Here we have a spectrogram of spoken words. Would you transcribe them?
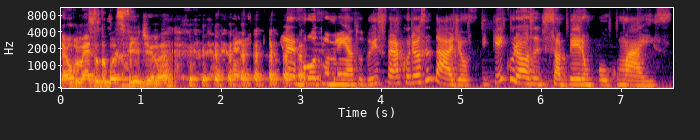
é, o método BuzzFeed, né? É, o que levou também a tudo isso foi a curiosidade. Eu fiquei curiosa de saber um pouco mais.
